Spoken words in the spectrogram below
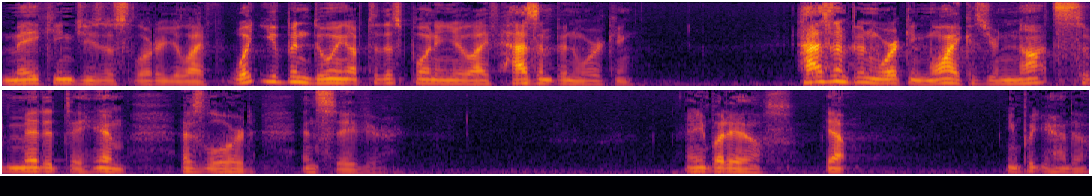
making Jesus Lord of your life. What you've been doing up to this point in your life hasn't been working. Hasn't been working. Why? Because you're not submitted to Him as Lord and Savior. Anybody else? Yeah. You can put your hand down.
